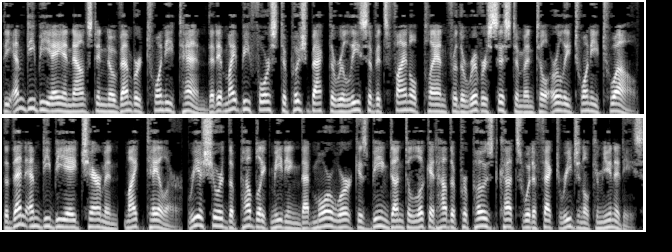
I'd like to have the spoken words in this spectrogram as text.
The MDBA announced in November 2010 that it might be forced to push back the release of its final plan for the river system until early 2012. The then MDBA chairman, Mike Taylor, reassured the public meeting that more work is being done to look at how the proposed cuts would affect regional communities.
